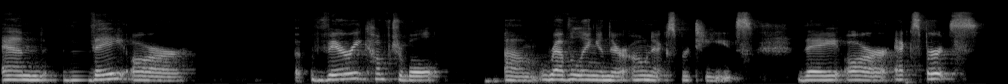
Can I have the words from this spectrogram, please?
And they are very comfortable um, reveling in their own expertise. They are experts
